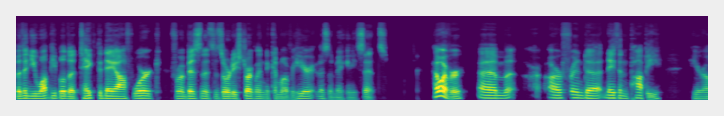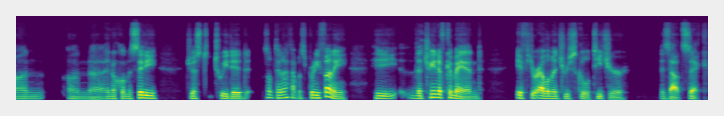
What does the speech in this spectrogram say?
but then you want people to take the day off work from a business that's already struggling to come over here. It doesn't make any sense. However, um, our, friend uh, Nathan Poppe here on on uh, in Oklahoma City just tweeted something I thought was pretty funny. He the chain of command if your elementary school teacher is out sick.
